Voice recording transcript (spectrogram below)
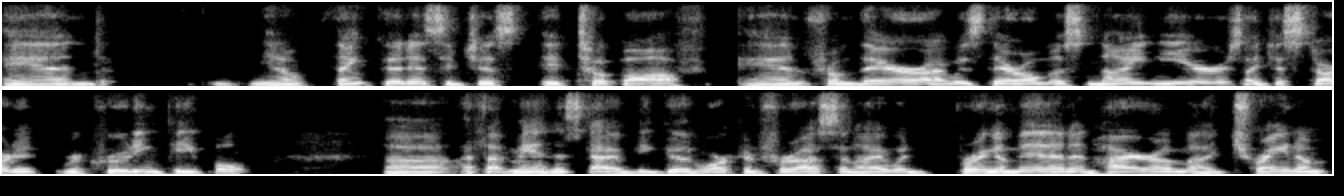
And, you know, thank goodness it just, it took off. And from there, I was there almost nine years. I just started recruiting people. Uh, I thought, man, this guy would be good working for us. And I would bring him in and hire him. I'd train him.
